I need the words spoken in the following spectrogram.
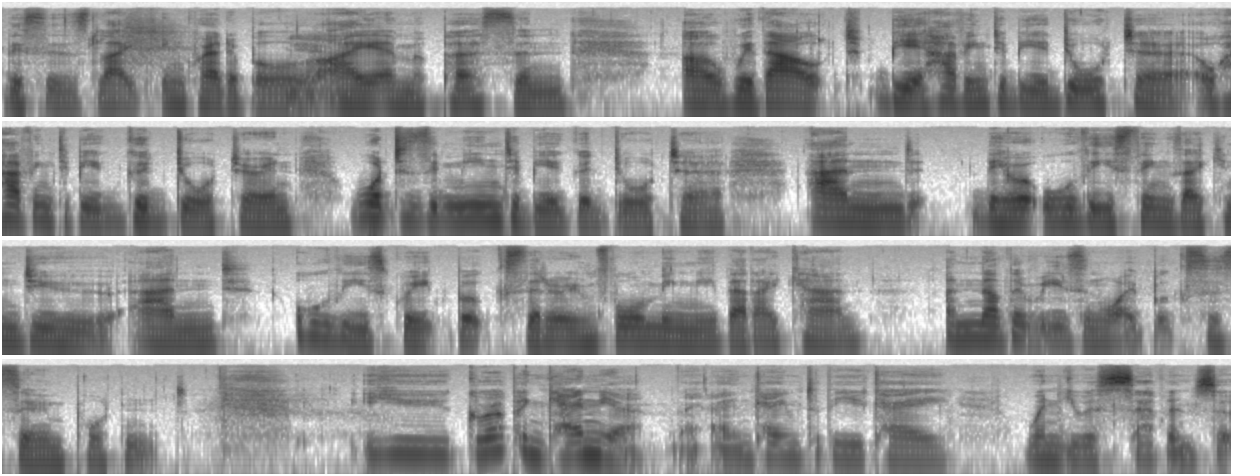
this is like incredible. Yeah. I am a person uh, without be having to be a daughter or having to be a good daughter and what does it mean to be a good daughter and there are all these things I can do and all these great books that are informing me that I can. Another reason why books are so important. You grew up in Kenya and came to the UK when you were seven. So,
